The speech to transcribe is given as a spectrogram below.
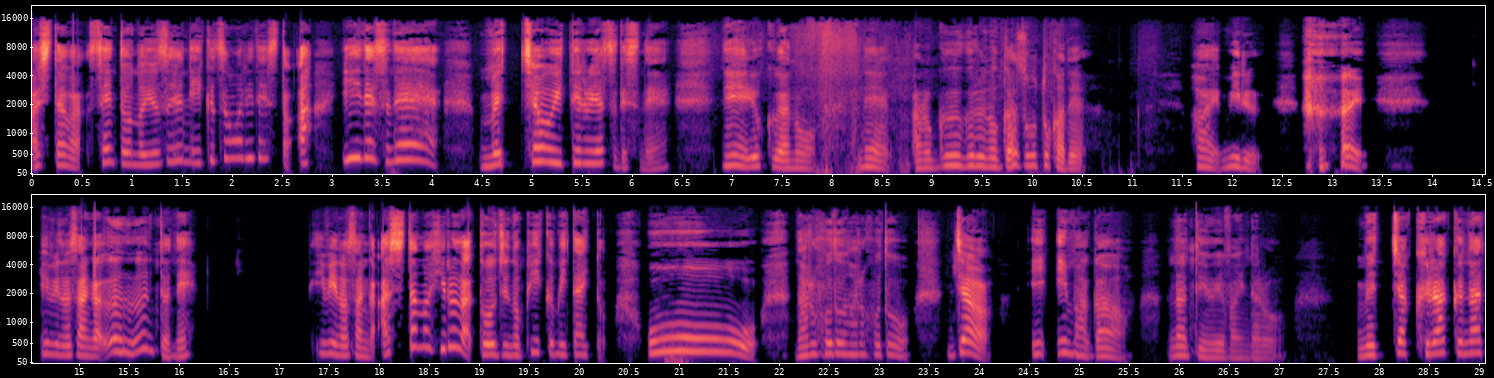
明日は銭湯のゆず湯に行くつもりですと。あ、いいですね。めっちゃ浮いてるやつですね。ねえ、よくあの、ねえ、あの、Google の画像とかで、はい、見る。はい。日比野さんが、うんうんとね。日比野さんが明日の昼が当時のピーク見たいと。おー、なるほど、なるほど。じゃあ、い、今が、なんて言えばいいんだろう。めっちゃ暗くなっ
